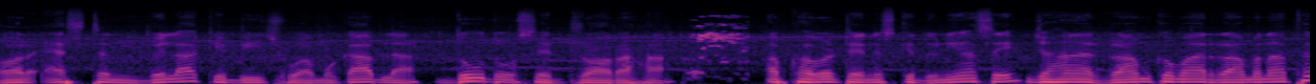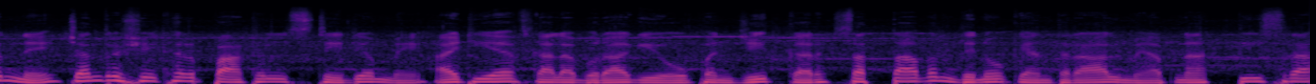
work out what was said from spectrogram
और एस्टन विला के बीच हुआ मुकाबला दो दो से ड्रॉ रहा। अब खबर टेनिस की दुनिया से, जहाँ रामकुमार रामनाथन ने चंद्रशेखर पाटिल स्टेडियम में आईटीएफ कालाबुरागी ओपन जीतकर सत्तावन दिनों के अंतराल में अपना तीसरा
